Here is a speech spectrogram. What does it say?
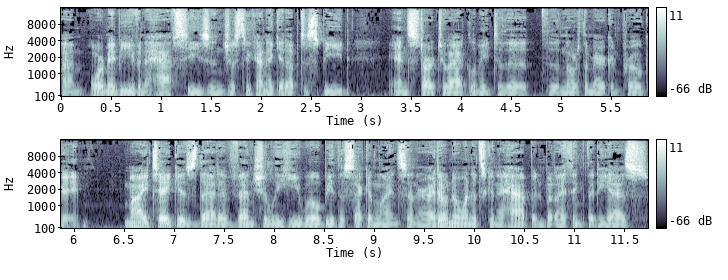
um, or maybe even a half season, just to kind of get up to speed and start to acclimate to the to the North American pro game my take is that eventually he will be the second line center. I don't know when it's going to happen, but I think that he has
